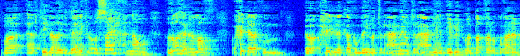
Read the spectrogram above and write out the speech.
وقيل غير ذلك والصحيح أنه ظاهر اللفظ. أحل لكم حلت لكم بهيمة الأنعام. بهيمة الأنعام هي الإبل والبقر والغنم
